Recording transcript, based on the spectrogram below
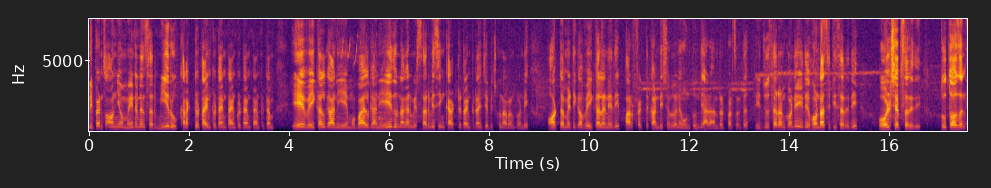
depends on your maintenance sir. మీరు correct time to time time to time time to time ఏ వెహికల్ కానీ ఏ మొబైల్ కానీ ఏది ఉన్నా కానీ మీరు servicing correct time to time చేయించుకున్నారనుకోండి ఆటోమేటిక్గా వెహికల్ అనేది పర్ఫెక్ట్ కండిషన్లోనే ఉంటుంది. అది హండ్రెడ్ పర్సెంట్ ఇది చూసారనుకోండి ఇది హోండా సిటీ సార్ ఇది. ఓల్డ్ షేప్ సార్ ఇది. టూ థౌజండ్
